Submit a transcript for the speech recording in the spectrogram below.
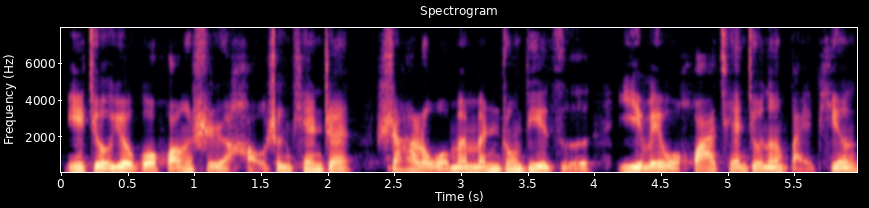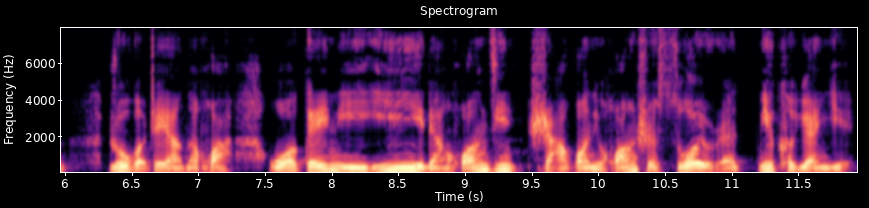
你九月国皇室好生天真，杀了我们门中弟子，以为我花钱就能摆平。如果这样的话，我给你一亿两黄金，杀光你皇室所有人，你可愿意？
